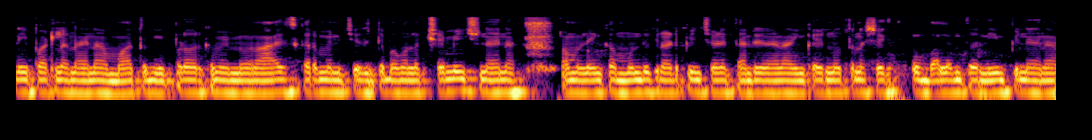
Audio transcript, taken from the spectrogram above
నీ పట్ల నాయన మాతో ఇప్పటివరకు మేము ఆయాస్కరమైన చేసింటే మమ్మల్ని క్షమించిన ఆయన మమ్మల్ని ఇంకా ముందుకు నడిపించండి తండ్రి నాయన. ఇంకా నూతన శక్తితో బలంతో నింపినైనా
